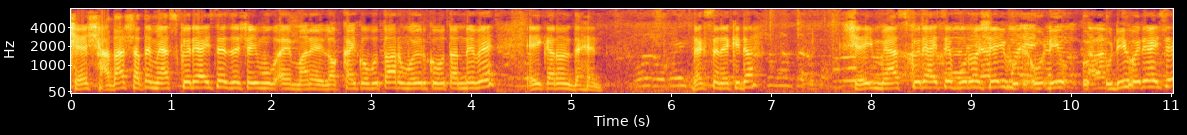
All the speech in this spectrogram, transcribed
সে সাদার সাথে ম্যাচ করে আইছে যে সেই মানে লক্ষাই কবুতর, ময়ূর কবুতর নেবে। এই কারণে দেখেন। দেখছেন একিটা? সেই ম্যাচ করে আইছে পুরো, সেই উডি উডি হয়ে আইছে।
